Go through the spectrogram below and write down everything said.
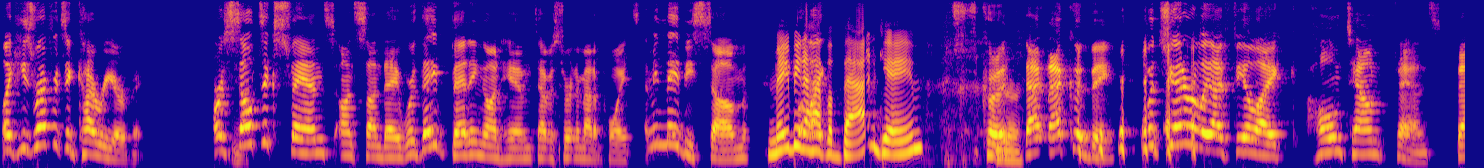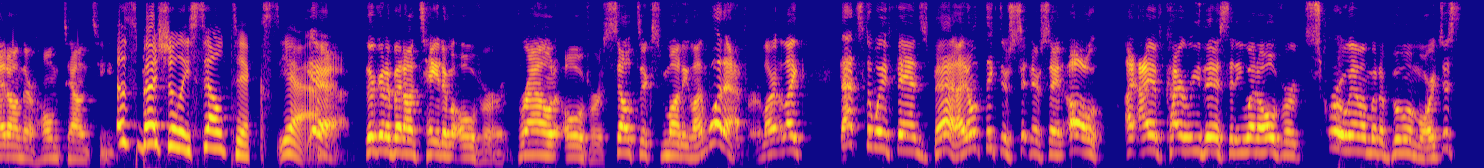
like, he's referencing Kyrie Irving. Are Celtics fans on Sunday were they betting on him to have a certain amount of points? I mean, maybe some. Maybe to like, have a bad game. Could sure. that that could be. but generally, I feel like hometown fans bet on their hometown team, especially Celtics. Yeah, yeah, they're going to bet on Tatum over, Brown over, Celtics money line, whatever. Like, like that's the way fans bet. I don't think they're sitting there saying, "Oh, I, I have Kyrie this and he went over. Screw him. I'm going to boo him more." It just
